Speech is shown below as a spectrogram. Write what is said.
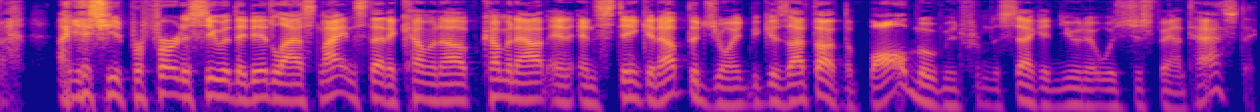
I guess you'd prefer to see what they did last night instead of coming up, coming out and, and stinking up the joint because I thought the ball movement from the second unit was just fantastic.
